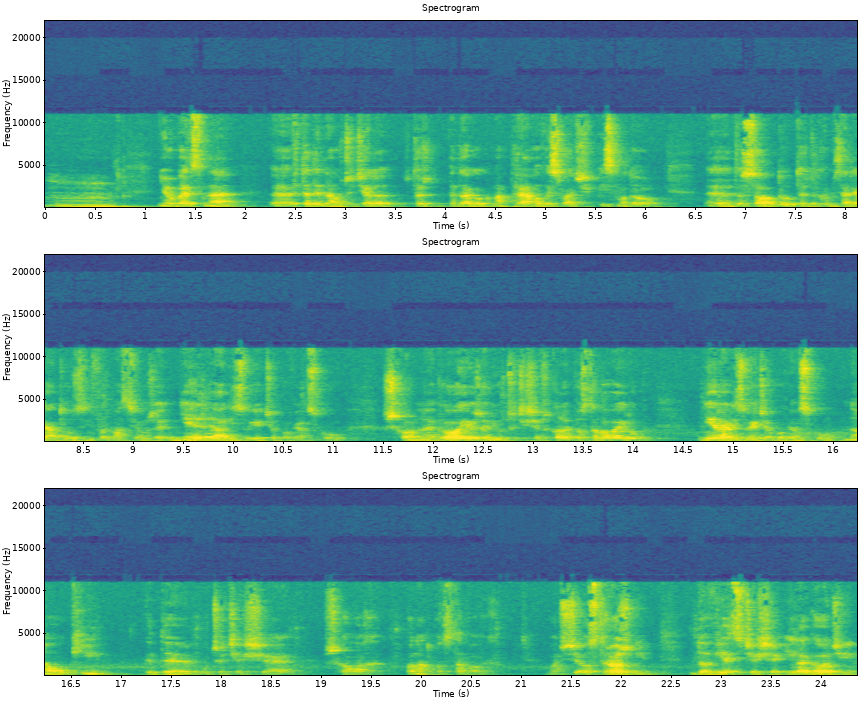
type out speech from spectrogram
mm, nieobecne, e, wtedy nauczyciel, też pedagog ma prawo wysłać pismo do, do sądu, też do komisariatu z informacją, że nie realizujecie obowiązku szkolnego, jeżeli uczycie się w szkole podstawowej lub nie realizujecie obowiązku nauki, gdy uczycie się w szkołach ponadpodstawowych. Bądźcie ostrożni. dowiedzcie się, ile godzin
